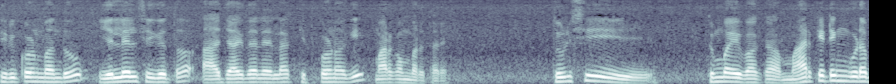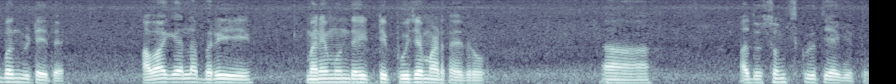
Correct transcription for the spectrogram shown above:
ತಿರ್ಕೊಂಡು ಬಂದು ಎಲ್ಲೆಲ್ಲಿ ಸಿಗುತ್ತೋ ಆ ಜಾಗದಲ್ಲೆಲ್ಲ ಕಿತ್ಕೊಂಡೋಗಿ ಮಾರ್ಕೊಂಬರ್ತಾರೆ ತುಳಸಿ ತುಂಬ ಇವಾಗ ಮಾರ್ಕೆಟಿಂಗ್ ಕೂಡ ಬಂದ್ಬಿಟ್ಟೈತೆ. ಅವಾಗೆಲ್ಲ ಬರೀ ಮನೆ ಮುಂದೆ ಇಟ್ಟು ಪೂಜೆ ಮಾಡ್ತಾಯಿದ್ರು ಅದು ಸಂಸ್ಕೃತಿಯಾಗಿತ್ತು.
